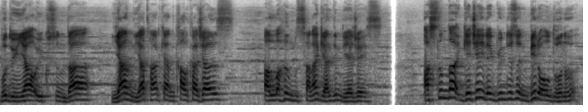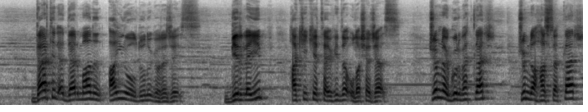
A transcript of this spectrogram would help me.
bu dünya uykusunda yan yatarken kalkacağız. Allah'ım sana geldim diyeceğiz. Aslında gece ile gündüzün bir olduğunu, dert ile dermanın aynı olduğunu göreceğiz. Birleyip hakiki tevhide ulaşacağız. Cümle gurbetler, cümle hasretler,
